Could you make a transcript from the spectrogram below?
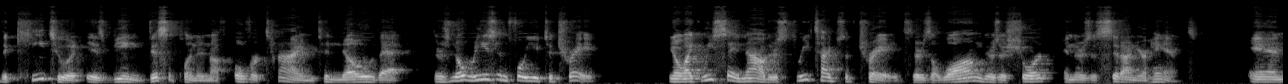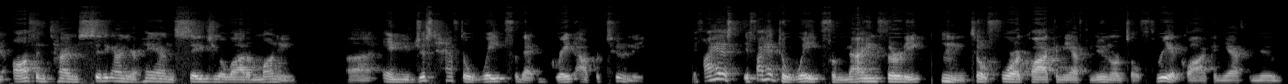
the key to it is being disciplined enough over time to know that there's no reason for you to trade. You know, like we say now, there's three types of trades. There's a long, there's a short, and there's a sit on your hands. And oftentimes sitting on your hands saves you a lot of money. Uh, and you just have to wait for that great opportunity. If I had, if I had to wait from 9.30 until 4 o'clock in the afternoon or until 3 o'clock in the afternoon,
